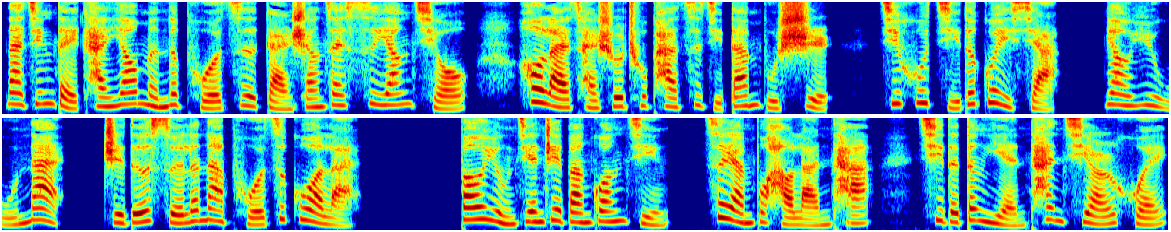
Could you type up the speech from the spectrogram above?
那经得看妖门的婆子赶上在寺央求，后来才说出怕自己担不是。几乎急得跪下。妙玉无奈，只得随了那婆子过来。包勇见这般光景，自然不好拦他，气得瞪眼叹气而回。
